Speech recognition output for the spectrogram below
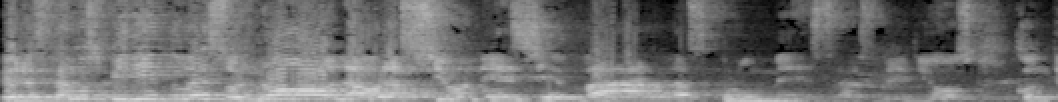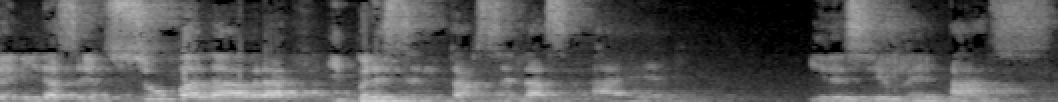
Pero estamos pidiendo eso. No, la oración es llevar las promesas de Dios contenidas en su palabra y presentárselas a Él. Y decirle, haz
